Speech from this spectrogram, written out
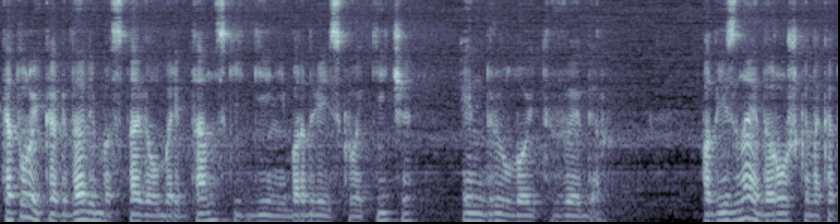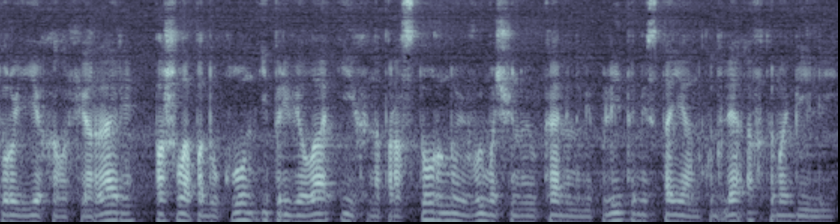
который когда-либо ставил британский гений бродвейского кича Эндрю Ллойд Вебер. Подъездная дорожка, на которой ехала Феррари, пошла под уклон и привела их на просторную, вымощенную каменными плитами стоянку для автомобилей,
